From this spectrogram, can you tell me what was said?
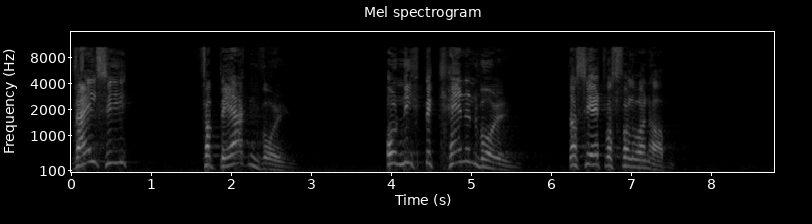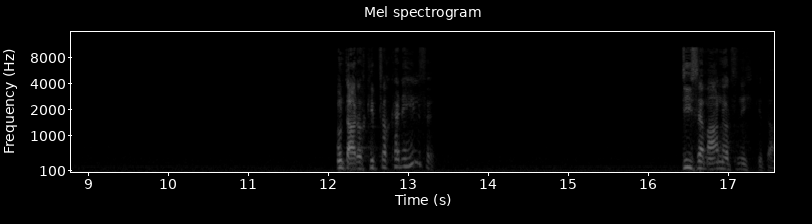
Weil sie verbergen wollen und nicht bekennen wollen, dass sie etwas verloren haben. Und dadurch gibt es auch keine Hilfe. Dieser Mann hat es nicht getan.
